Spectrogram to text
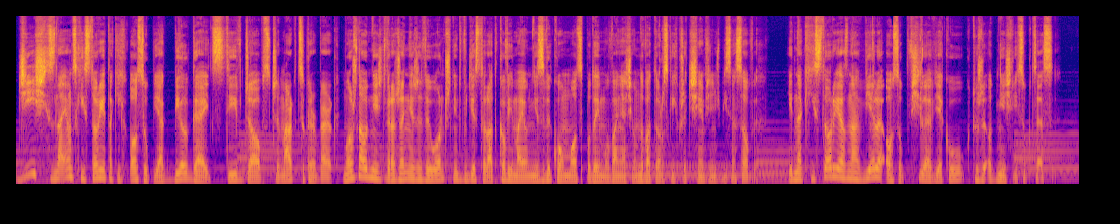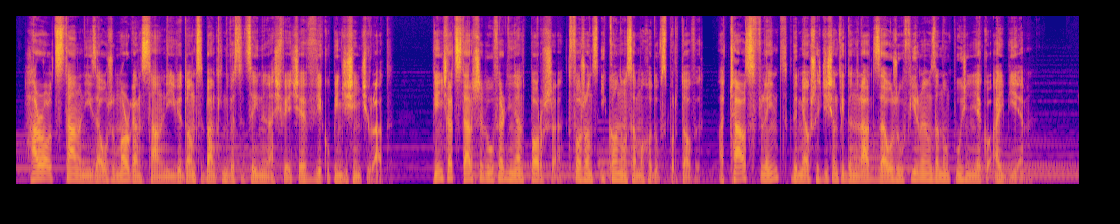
Dziś, znając historię takich osób jak Bill Gates, Steve Jobs czy Mark Zuckerberg, można odnieść wrażenie, że wyłącznie dwudziestolatkowie mają niezwykłą moc podejmowania się nowatorskich przedsięwzięć biznesowych. Jednak historia zna wiele osób w sile wieku, którzy odnieśli sukcesy. Harold Stanley założył Morgan Stanley, wiodący bank inwestycyjny na świecie w wieku 50 lat. Pięć lat starszy był Ferdinand Porsche, tworząc ikonę samochodów sportowych a Charles Flint, gdy miał 61 lat, założył firmę znaną później jako IBM.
